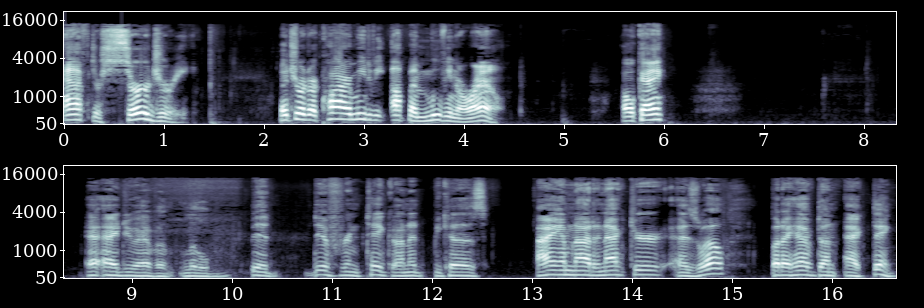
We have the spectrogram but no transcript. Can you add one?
after surgery, which would require me to be up and moving around. Okay? I do have a little bit different take on it because I am not an actor as well, but I have done acting.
